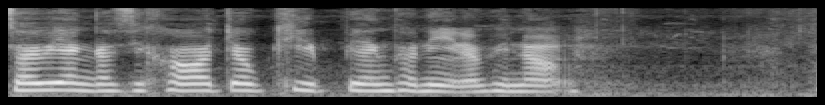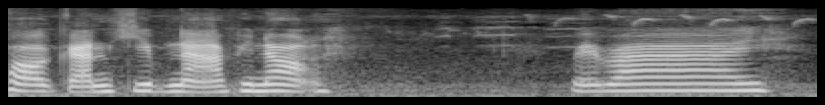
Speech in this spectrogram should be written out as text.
ซเวียงก็สิคอจบคลิปเพียงเท่านี้นะพี่น้องพอกันคลิปหนาพี่น้อง บ๊ายบาย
